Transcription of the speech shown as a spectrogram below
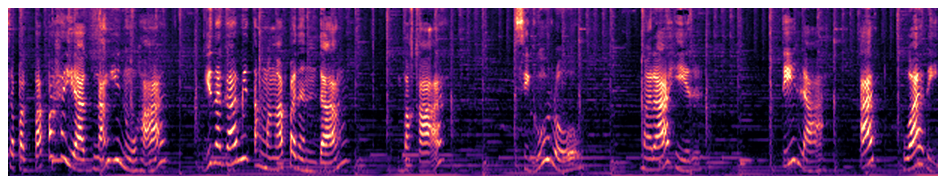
Sa pagpapahayag ng hinuha, ginagamit ang mga panandang, baka, siguro, marahil, tila, at wari.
